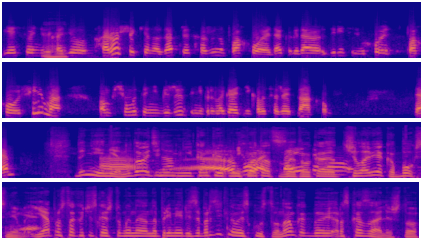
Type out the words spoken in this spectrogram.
я сегодня uh-huh. сходила на хорошее кино, завтра я схожу на плохое, да, когда зритель выходит с плохого фильма, он почему-то не бежит и не предлагает никого сажать на кол, да, да не, не, ну давайте а, не, не конкретно не хвататься вот, за этого поэтому... человека, бог с ним. Я просто хочу сказать, что мы на, на примере изобразительного искусства нам как бы рассказали, что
